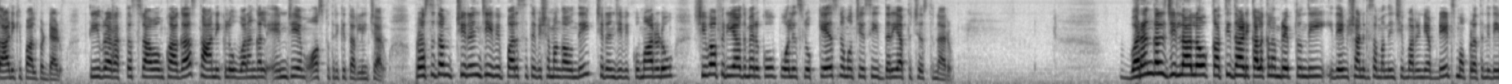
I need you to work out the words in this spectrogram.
దాడికి పాల్పడ్డాడు. తీవ్ర రక్తస్రావం కాగా స్థానికులు వరంగల్ ఎంజీఎం ఆసుపత్రికి తరలించారు. ప్రస్తుతం చిరంజీవి పరిస్థితి విషమంగా ఉంది. చిరంజీవి కుమారుడు శివ ఫిర్యాదు మేరకు పోలీసులు కేసు నమోదు చేసి దర్యాప్తు చేస్తున్నారు. వరంగల్ జిల్లాలో కత్తి దాడి కలకలం రేపుతుంది. ఇదే విషయానికి సంబంధించి మరిన్ని అప్డేట్స్ మా ప్రతినిధి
